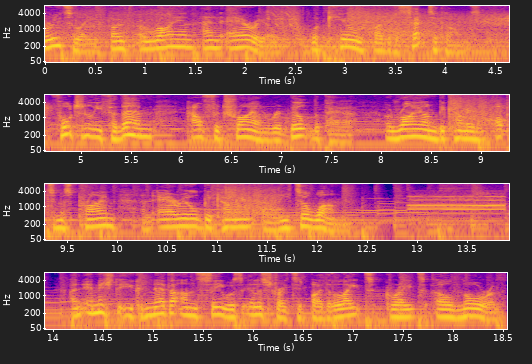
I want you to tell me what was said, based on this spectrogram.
Brutally, both Orion and Ariel were killed by the Decepticons. Fortunately for them, Alpha Trion rebuilt the pair, Orion becoming Optimus Prime and Ariel becoming Elita 1. An image that you could never unsee was illustrated by the late, great Earl Norem,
